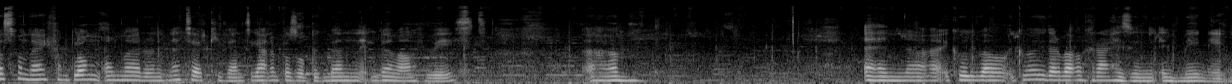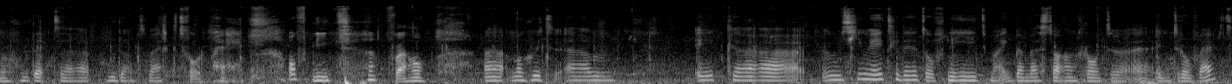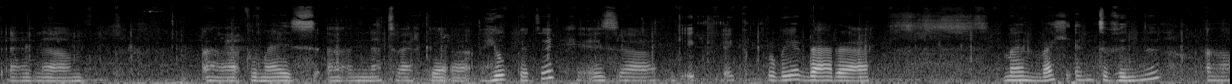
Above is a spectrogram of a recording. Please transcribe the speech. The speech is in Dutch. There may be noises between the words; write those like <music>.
was vandaag van plan om naar een netwerkevent te gaan. En pas op, ik ben, ik ben wel geweest. Ehm, en uh, ik, wil wel, ik wil je daar wel graag eens in, meenemen. Hoe dat, uh, hoe dat werkt voor mij. <laughs> Of niet. Of <laughs> wel. Uh, maar goed, um, ik, misschien weet je dit of niet. Maar ik ben best wel een grote introvert. En... Um, uh, voor mij is uh, netwerken uh, heel pittig. Is, ik, ik, ik, probeer daar mijn weg in te vinden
